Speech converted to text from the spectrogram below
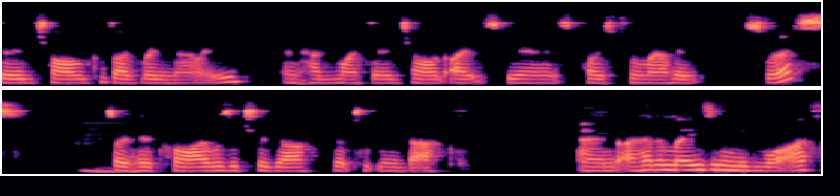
third child, because I've remarried and had my third child, I experienced post traumatic stress. Mm-hmm. So her cry was a trigger that took me back. And I had an amazing midwife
